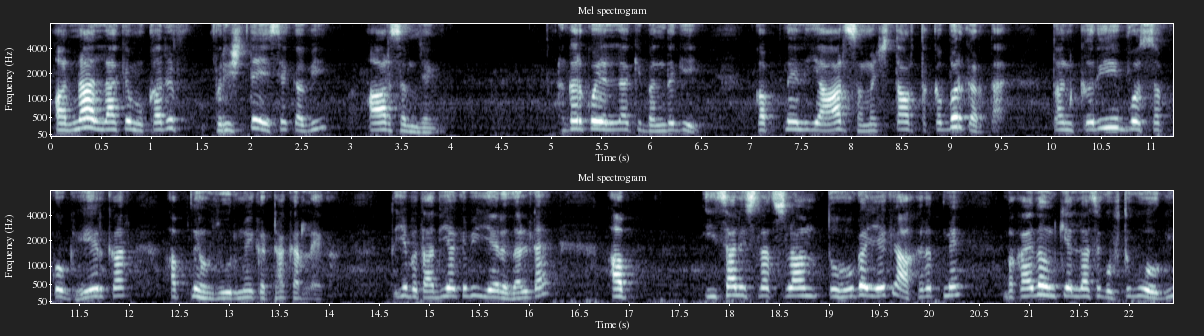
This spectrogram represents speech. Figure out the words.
اور نہ اللہ کے مقرب فرشتے اسے کبھی آر سمجھیں گے۔ اگر کوئی اللہ کی بندگی کو اپنے لیے آر سمجھتا اور تکبر کرتا ہے، تو ان قریب وہ سب کو گھیر کر اپنے حضور میں اکٹھا کر لے گا۔ تو یہ بتا دیا کہ بھی یہ رزلٹ ہے۔ اب عیسیٰ علیہ السلام تو ہوگا یہ کہ آخرت میں باقاعدہ ان کی اللہ سے گفتگو ہوگی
